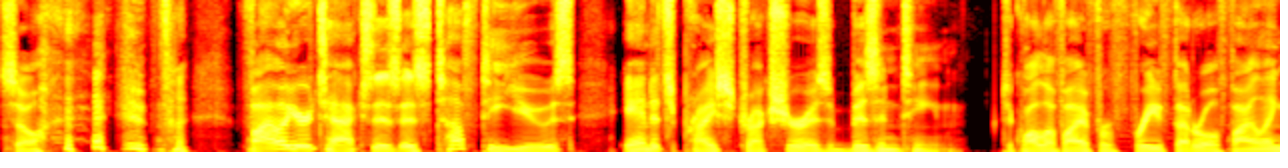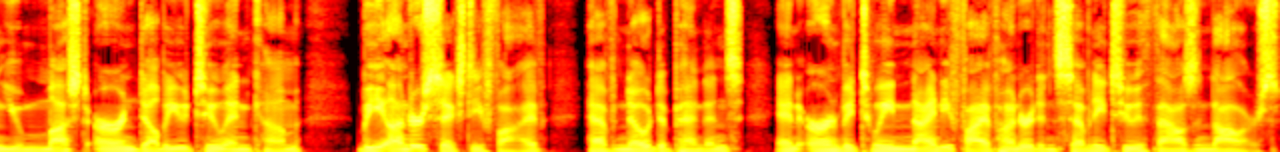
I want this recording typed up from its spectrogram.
So, File Your Taxes is tough to use, and its price structure is Byzantine. To qualify for free federal filing, you must earn W 2 income, be under 65, have no dependents, and earn between $9,500 and $72,000.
